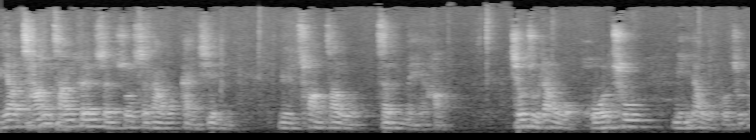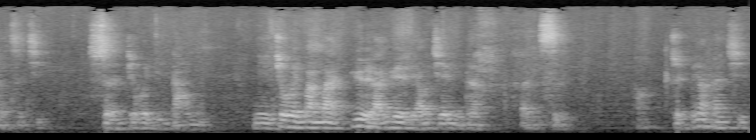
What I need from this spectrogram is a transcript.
你要常常跟神说：“神啊，我感谢你，你创造我真美好。求主让我活出你要我活出的自己。”神就会引导你。你就会慢慢越来越了解你的恩赐，好，所以不要担心。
